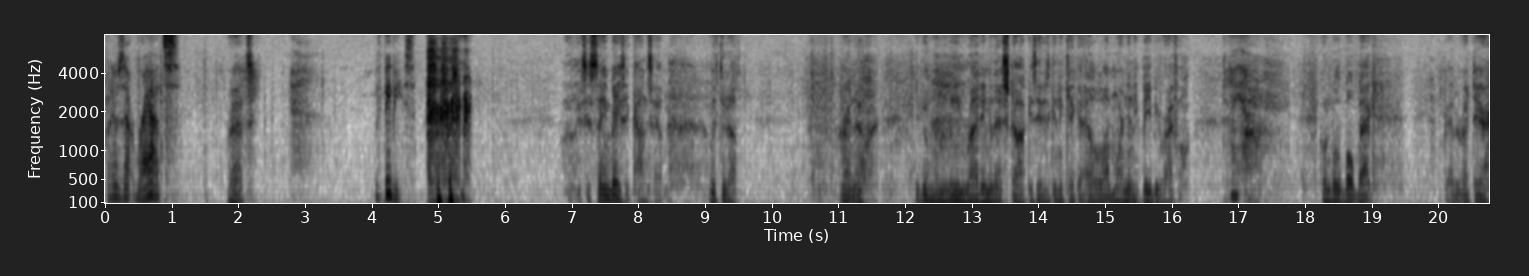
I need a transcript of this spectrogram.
but it was at rats Rats. with BBs. Well, it's the same basic concept. Lift it up. All right, now. You're gonna lean right into that stock, as it is gonna kick a hell of a lot more than any baby rifle. Okay. Go and pull the bolt back. Grab it right there.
